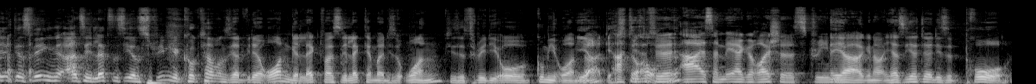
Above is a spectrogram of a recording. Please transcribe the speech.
ich, deswegen, als ich letztens ihren Stream geguckt habe und sie hat wieder Ohren geleckt, weißt du, sie leckt ja mal diese Ohren, diese 3DO-Gummiohren. Ja, ne? die hast du diese auch. für Ne? ASMR-Geräusche-Stream. Ja, genau. Ja, sie hat ja diese Pro,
